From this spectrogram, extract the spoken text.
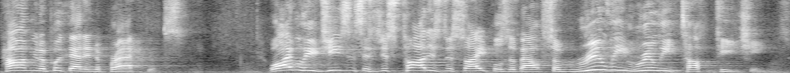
how I'm going to put that into practice. Well, I believe Jesus has just taught his disciples about some really, really tough teachings,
